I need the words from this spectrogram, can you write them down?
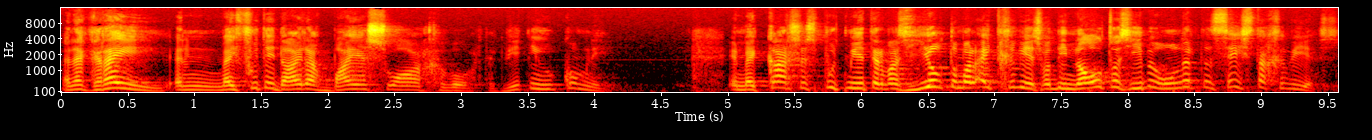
en ek ry en my voet het daai dag baie swaar geword. Weet nie hoekom nie. En my kar se spoedmeter was heeltemal uit gewees want die naald was hier by 160 gewees.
